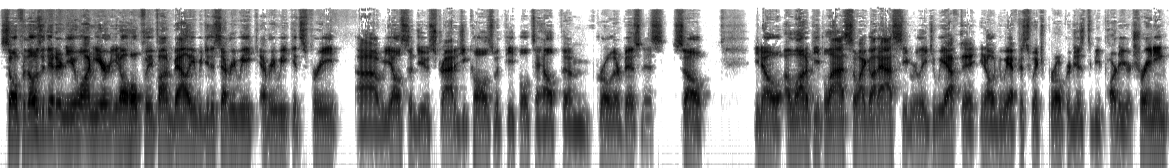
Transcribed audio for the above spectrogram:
So for those of you that are new on here, you know, hopefully found value. We do this every week. Every week it's free. Uh, we also do strategy calls with people to help them grow their business. So you know, a lot of people ask, so I got asked secretly, do we have to, you know, do we have to switch brokerages to be part of your training?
